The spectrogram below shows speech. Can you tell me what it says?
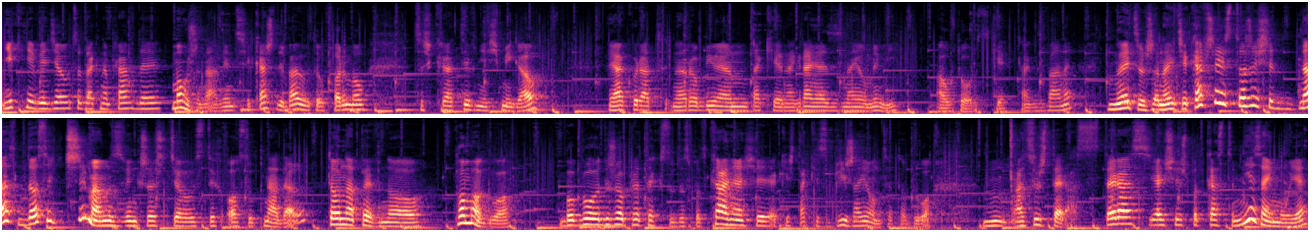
nikt nie wiedział, co tak naprawdę można, więc się każdy bawił tą formą, coś kreatywnie śmigał. Ja akurat narobiłem takie nagrania ze znajomymi, autorskie tak zwane. No i cóż, a najciekawsze jest to, że się nas dosyć trzymam z większością z tych osób nadal. To na pewno pomogło, bo było dużo pretekstu do spotkania się, jakieś takie zbliżające to było. A cóż teraz? Teraz ja się już podcastem nie zajmuję,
